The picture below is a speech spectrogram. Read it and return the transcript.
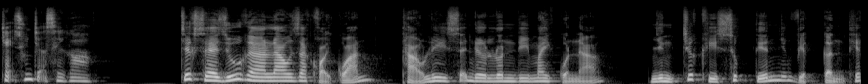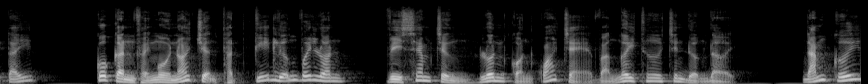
Chạy xuống chợ Sài Gòn. Chiếc xe rú ga lao ra khỏi quán. Thảo Ly sẽ đưa Luân đi may quần áo. Nhưng trước khi xúc tiến những việc cần thiết ấy, cô cần phải ngồi nói chuyện thật kỹ lưỡng với Luân vì xem chừng Luân còn quá trẻ và ngây thơ trên đường đời. Đám cưới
